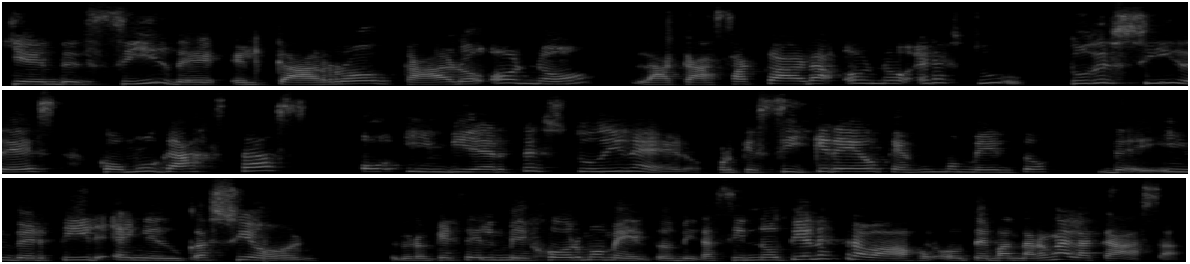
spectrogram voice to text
quien decide el carro caro o no, la casa cara o no, eres tú. Tú decides cómo gastas o inviertes tu dinero, porque sí creo que es un momento de invertir en educación. Yo creo que es el mejor momento. Mira, si no tienes trabajo o te mandaron a la casa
